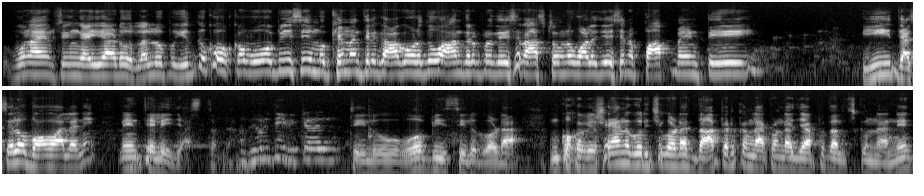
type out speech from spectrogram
ములాయం సింగ్ అయ్యాడు. లల్లుపు ఎందుకు ఒక ఓబీసీ ముఖ్యమంత్రి కాకూడదు? ఆంధ్రప్రదేశ్ రాష్ట్రంలో వాళ్ళు చేసిన పాపమేంటి? ఈ దశలో పోవాలని నేను తెలియజేస్తున్నా అభివృద్ధి వికేంద్రీ ఎస్టీలు ఓబీసీలు కూడా ఇంకొక విషయాన్ని గురించి కూడా దాపెరకం లేకుండా చెప్పదలుచుకున్నాను. నేను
